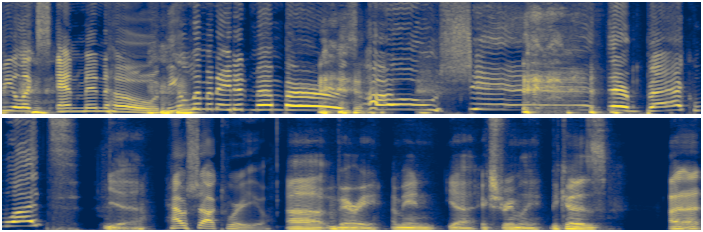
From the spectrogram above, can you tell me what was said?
felix and minho the eliminated members. Oh shit. They're back? What? Yeah, How shocked were you? uh, very. I mean, yeah, extremely because I,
